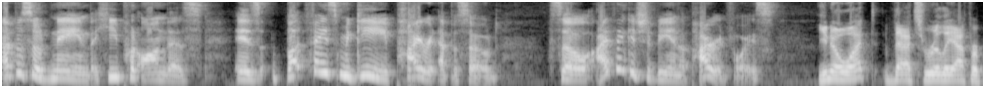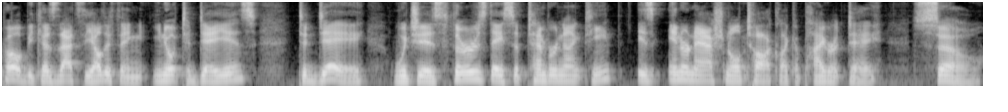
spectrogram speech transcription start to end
episode name that he put on this is Buttface McGee Pirate Episode. So, I think it should be in a pirate voice. You know what? That's really apropos because that's the other thing. You know what today is? Today, which is Thursday, September 19th, is International Talk Like a Pirate Day. So,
